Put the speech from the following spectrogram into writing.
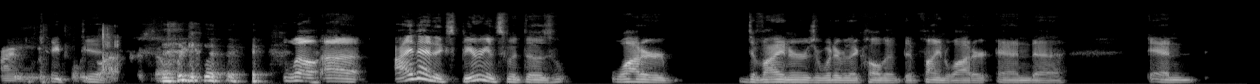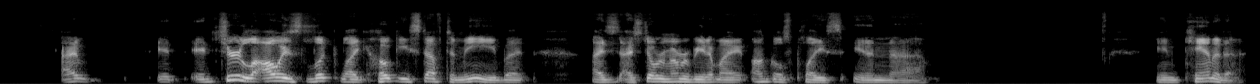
time. yeah. so. well, uh, I've had experience with those water diviners or whatever they call it that find water and uh and i it it sure always looked like hokey stuff to me but i i still remember being at my uncle's place in uh in canada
